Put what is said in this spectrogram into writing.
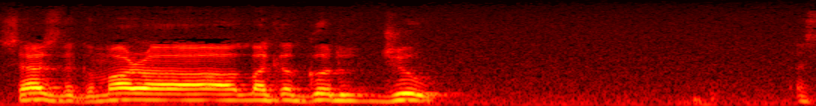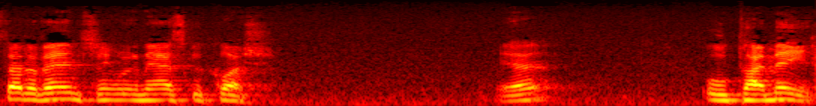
Says the Gemara like a good Jew. Instead of answering, we're going to ask a question. Yeah? Ultameich.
